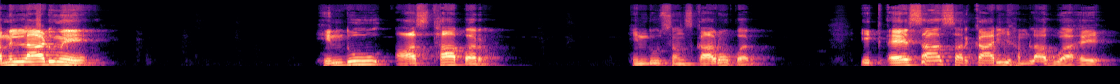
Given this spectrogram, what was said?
तमिलनाडु में हिंदू आस्था पर, हिंदू संस्कारों पर एक ऐसा सरकारी हमला हुआ है,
